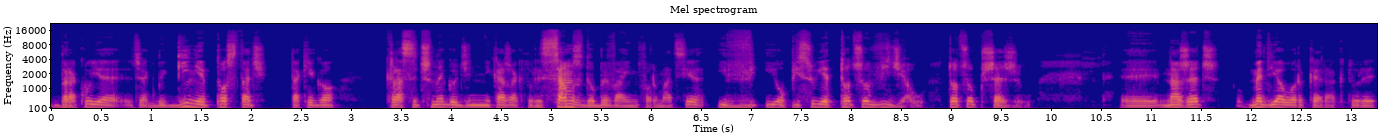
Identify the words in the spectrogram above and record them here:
brakuje, że jakby ginie postać takiego klasycznego dziennikarza, który sam zdobywa informacje i, w, i opisuje to, co widział, to, co przeżył. Na rzecz media workera, który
